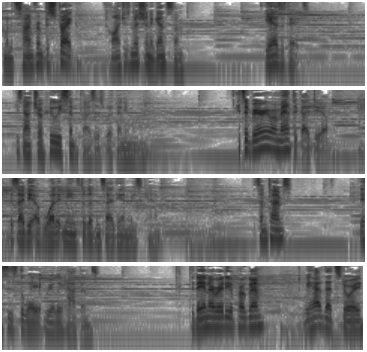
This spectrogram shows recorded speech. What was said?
when it's time for him to strike, to launch his mission against them, he hesitates. He's not sure who he sympathizes with anymore. It's a very romantic idea, this idea of what it means to live inside the enemy's camp. But sometimes, this is the way it really happens. Today in our radio program, we have that story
